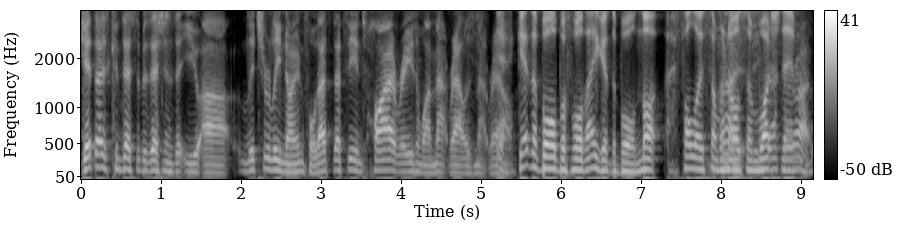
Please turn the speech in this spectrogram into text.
get those contested possessions that you are literally known for. That's that's the entire reason why Matt Rowell is Matt Rowell. Yeah, get the ball before they get the ball, not follow someone No, else and watch them right.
